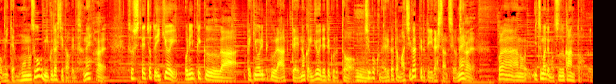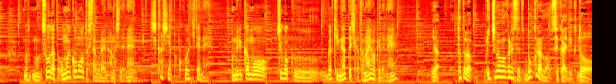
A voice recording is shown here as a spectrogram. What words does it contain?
を見て、ものすごく見下してたわけですよね、はい、そしてちょっと勢い、オリンピックが、北京オリンピックぐらいあって、なんか勢い出てくると、うん、中国のやり方間違ってると言い出したんですよね、はい、これはあのいつまでも続かんと、もうそうだと思い込もうとしたぐらいの話でね、しかしやっぱここへ来てね、アメリカも中国が気になって仕方ないわけでね。いや例えば一番分かりやすいです僕らの世界でいくと、うん。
